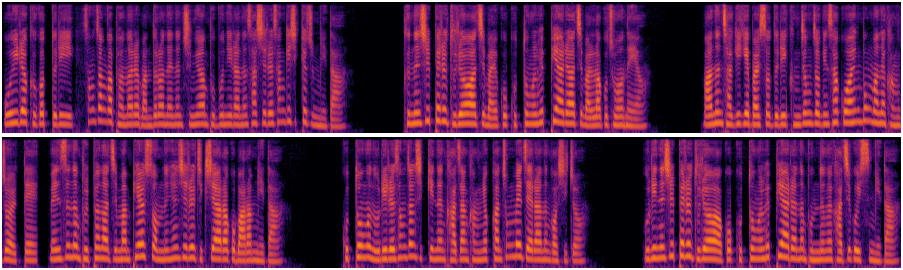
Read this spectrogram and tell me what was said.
오히려 그것들이 성장과 변화를 만들어내는 중요한 부분이라는 사실을 상기시켜줍니다. 그는 실패를 두려워하지 말고 고통을 회피하려 하지 말라고 조언해요. 많은 자기개발서들이 긍정적인 사고와 행복만을 강조할 때 맨스는 불편하지만 피할 수 없는 현실을 직시하라고 말합니다. 고통은 우리를 성장시키는 가장 강력한 촉매제라는 것이죠. 우리는 실패를 두려워하고 고통을 회피하려는 본능을 가지고 있습니다.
